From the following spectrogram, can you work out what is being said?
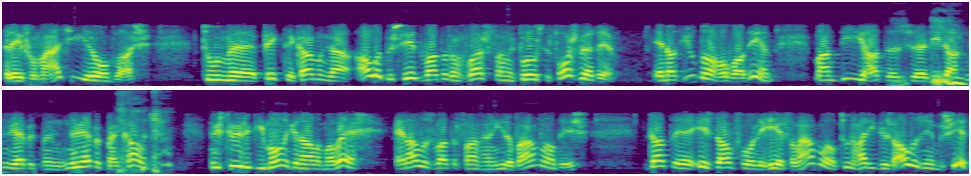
reformatie hier rond was, toen uh, pikte Kamminga alle bezit wat er nog was van het klooster Voswerd in. En dat hield nogal wat in. Want die, had dus, uh, die dacht, nu heb, ik mijn, nu heb ik mijn kans. Nu stuur ik die monniken allemaal weg. En alles wat er van hen hier op Ameland is, dat uh, is dan voor de heer van Ameland. Toen had hij dus alles in bezit.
